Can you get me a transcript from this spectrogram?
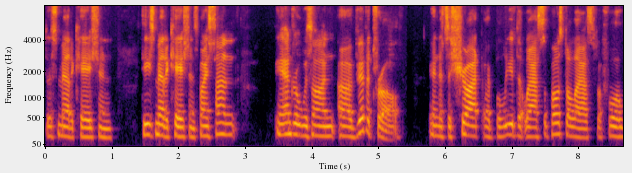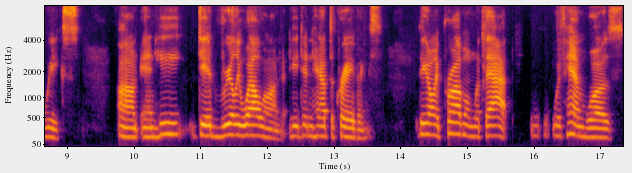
this medication, these medications. My son Andrew was on uh, Vivitrol, and it's a shot I believe that lasts supposed to last for four weeks, um, and he did really well on it. He didn't have the cravings. The only problem with that with him was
